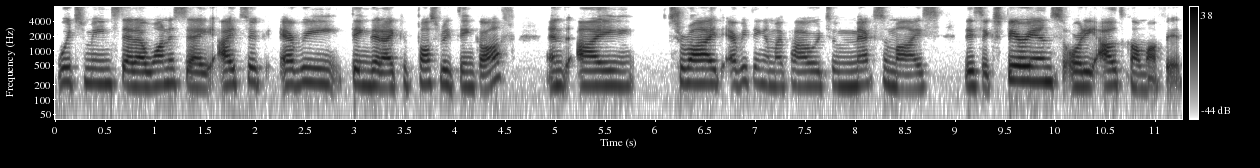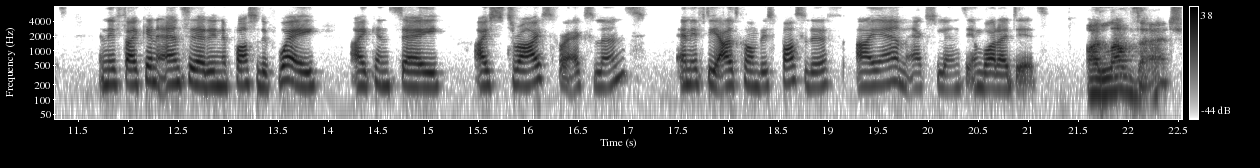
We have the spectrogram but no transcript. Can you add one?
which means that I want to say I took everything that I could possibly think of and I tried everything in my power to maximize this experience or the outcome of it. And if I can answer that in a positive way, I can say, I strive for excellence. And if the outcome is positive, I am excellent in what I did. I love that.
